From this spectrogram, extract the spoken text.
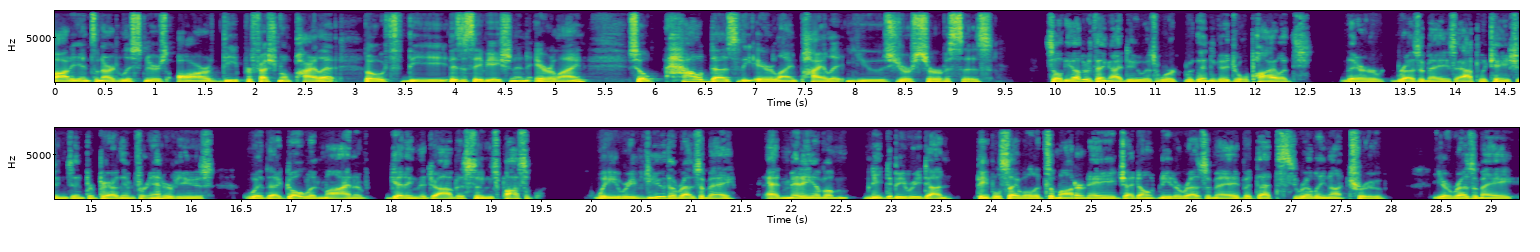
audience and our listeners are the professional pilot, both the business aviation and airline. So how does the airline pilot use your services? So the other thing I do is work with individual pilots, their resumes, applications, and prepare them for interviews with a goal in mind of getting the job as soon as possible we review the resume, and many of them need to be redone. People say, well, it's a modern age. I don't need a resume, but that's really not true. Your resume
